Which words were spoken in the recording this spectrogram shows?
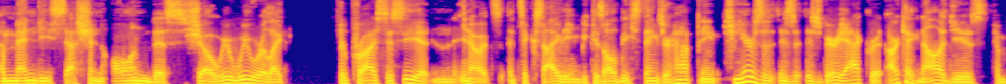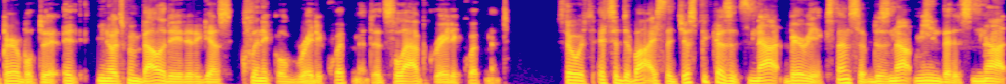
a Mendi session on this show. We, we were like, surprised to see it. And, you know, it's, it's exciting because all these things are happening. FNIRS is, is, is very accurate. Our technology is comparable to it. You know, it's been validated against clinical grade equipment. It's lab grade equipment. So it's, it's a device that just because it's not very expensive does not mean that it's not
